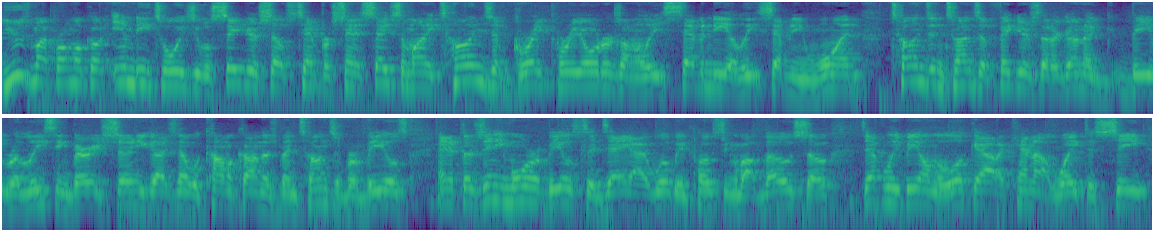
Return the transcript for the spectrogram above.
Use my promo code MDTOYS. You will save yourselves 10%. Save some money. Tons of great pre-orders on Elite 70, Elite 71. Tons and tons of figures that are going to be releasing very soon. You guys know with Comic-Con there's been tons of reveals. And if there's any more reveals today, I will be posting about those. So definitely be on the lookout. I cannot wait to see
